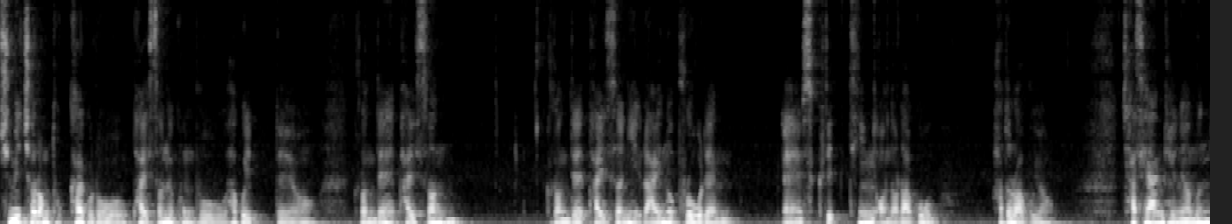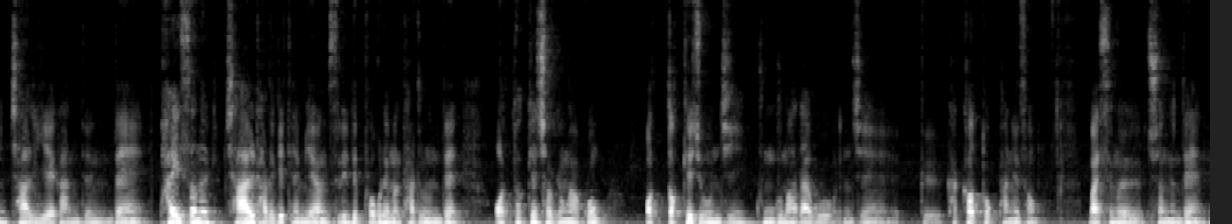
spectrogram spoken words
취미처럼 독학으로 파이썬을 공부하고 있대요. 그런데 파이썬 그런데 파이썬이 Rhino 프로그램의 scripting 언어라고 하더라고요. 자세한 개념은 잘 이해가 안 되는데 파이썬을 잘 다루게 되면 3D 프로그램을 다루는데 어떻게 적용하고 어떻게 좋은지 궁금하다고 이제 그 카카오톡 방에서 말씀을 주셨는데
